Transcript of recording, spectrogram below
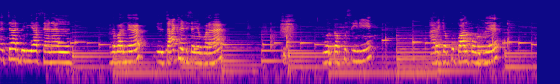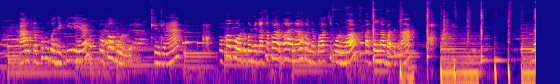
ஹெச்ஆர் பிரியா சேனல் அங்கே பாருங்க இது சாக்லேட் செய்ய போகிறேன் ஒரு கப்பு சீனி அரை கப்பு பால் பவுட்ரு கால் கப்புக்கு கொஞ்சம் கீழே கொக்கோ பவுட்ரு வச்சுருக்கிறேன். கொக்கோ பவுட்ரு கொஞ்சம் கசப்பாக இருக்கும் அதனால கொஞ்சம் குறைச்சி போடுவோம். பத்தலைன்னா பார்த்துக்கலாம். இந்த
